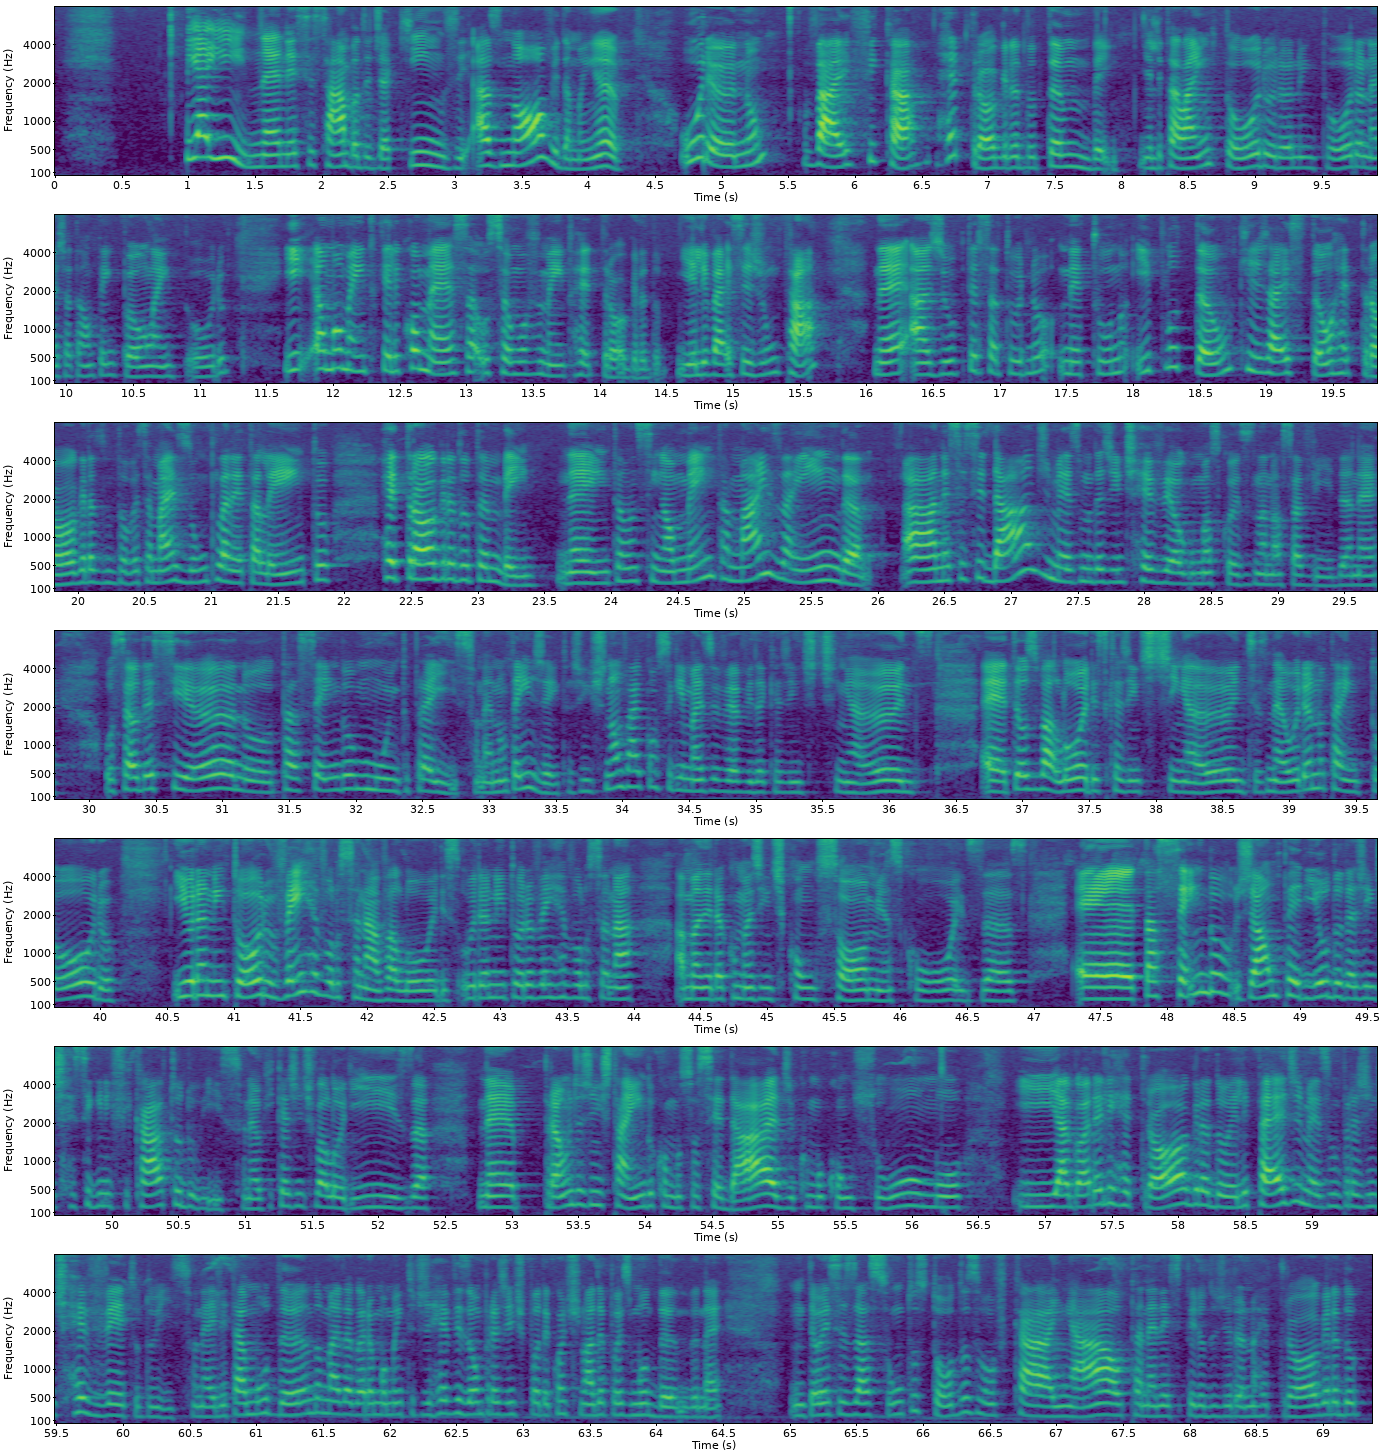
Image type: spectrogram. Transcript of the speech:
E aí, né, nesse sábado, dia 15, às 9 da manhã, Urano vai ficar retrógrado também. Ele tá lá em touro, Urano em touro, né? Já tá um tempão lá em touro. E é o momento que ele começa o seu movimento retrógrado. E ele vai se juntar né, a Júpiter, Saturno, Netuno e Plutão, que já estão retrógrados, então vai ser mais um planeta lento, retrógrado também, né? Então, assim, aumenta mais ainda a necessidade mesmo da gente rever algumas coisas na nossa vida, né? O céu desse ano tá sendo muito para isso, né? Não tem jeito, a gente não vai conseguir mais viver a vida que a gente tinha antes, é, ter os valores que a gente tinha antes, né? O Urano tá em touro e Urano em touro vem revolucionar valores, Urano em touro vem revolucionar a maneira como a gente consome as coisas. É, tá sendo já um período da gente ressignificar tudo isso, né? O que, que a gente valoriza, né? Para onde a gente está indo como sociedade, como consumo. E agora ele retrógrado, ele pede mesmo pra gente rever tudo isso, né? Ele tá mudando, mas agora é o momento de revisão pra gente poder continuar depois mudando, né? Então esses assuntos todos vão ficar em alta, né, nesse período de Urano retrógrado.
